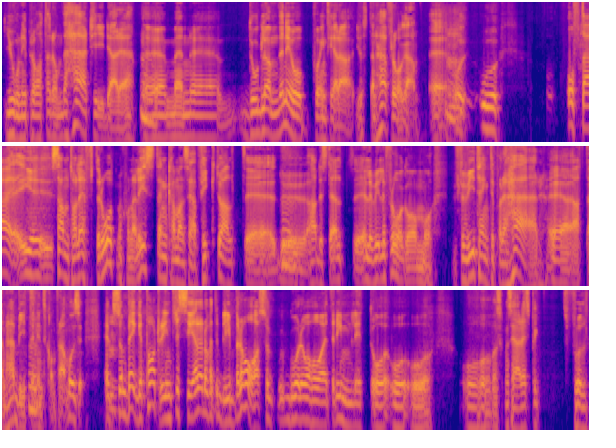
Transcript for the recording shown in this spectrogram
jo ni pratade om det här tidigare, eh, men eh, då glömde ni att poängtera just den här frågan. Eh, och, och, ofta i samtal efteråt med journalisten kan man säga, fick du allt eh, du hade ställt eller ville fråga om? Och, för vi tänkte på det här, eh, att den här biten inte kom fram. Och så, eftersom bägge parter är intresserade av att det blir bra så går det att ha ett rimligt och, och, och, och vad ska man säga, respektfullt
